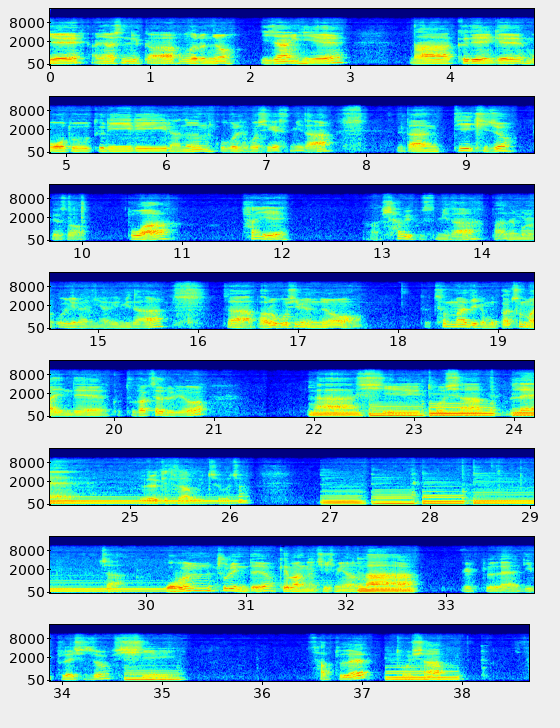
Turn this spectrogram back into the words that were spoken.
예, 안녕하십니까. 오늘은요, 이장희의 나 그대에게 모두 드리리라는 곡을 해보시겠습니다. 일단 D 키죠. 그래서 도와 파에 어, 샵이 붙습니다. 반음을 올리라는 이야기입니다. 자, 바로 보시면요. 첫 마디가 못 갖춘 마디인데 그 두 박자를요. 라, 시, 도, 샵, 레 이렇게 들어가고 있죠. 그죠? 5번 줄인데요. 개방면 치시면 라, 1플랫, 2플랫이죠. C, 4플랫, 도샵,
